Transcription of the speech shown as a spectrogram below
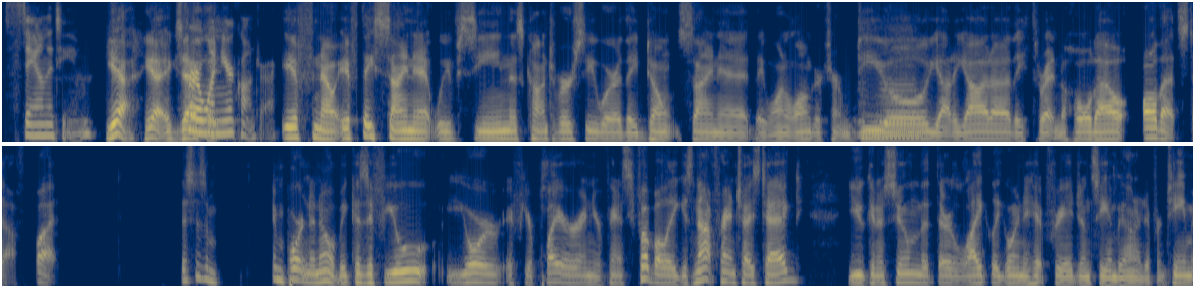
stay on the team Yeah, yeah, exactly. for a one year contract. if now if they sign it we've seen this controversy where they don't sign it they want a longer term Mm-hmm. deal yada yada they threaten to hold out all that stuff but this is important to know because if you your if your player in your fantasy football league is not franchise tagged you can assume that they're likely going to hit free agency and be on a different team.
